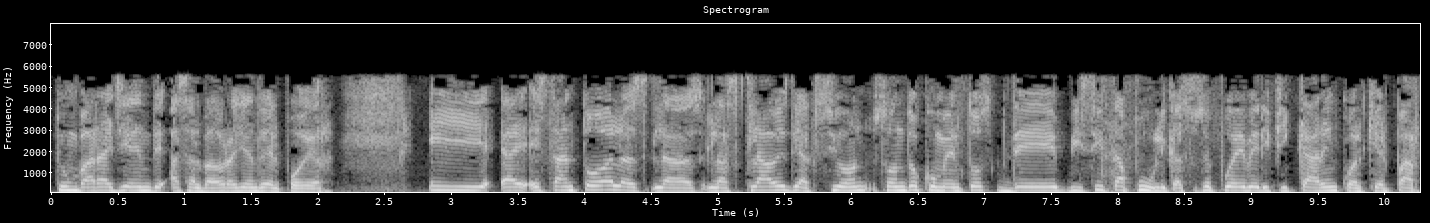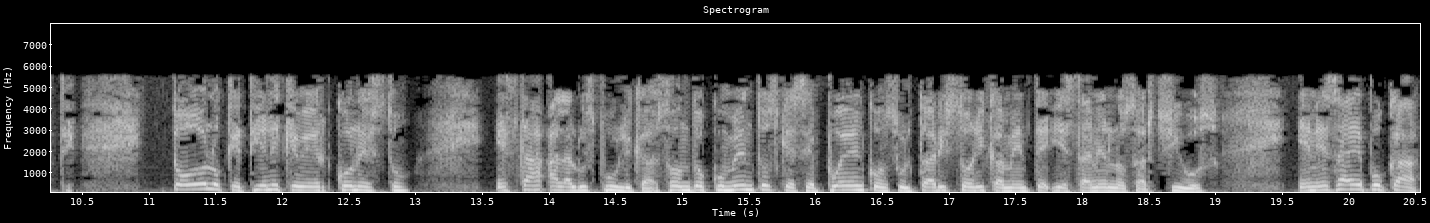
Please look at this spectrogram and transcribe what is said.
tumbar a Allende, a Salvador Allende del poder. Y eh, están todas las, las, las, claves de acción, son documentos de visita pública, eso se puede verificar en cualquier parte todo lo que tiene que ver con esto está a la luz pública. Son documentos que se pueden consultar históricamente y están en los archivos. En esa época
